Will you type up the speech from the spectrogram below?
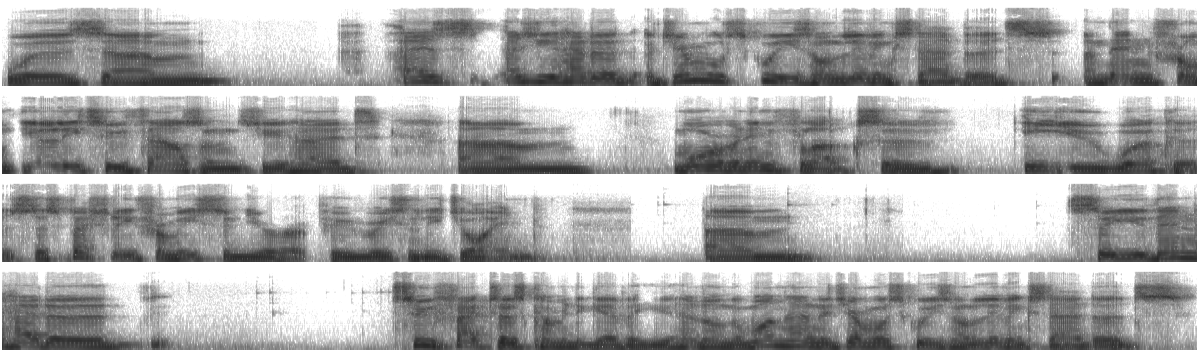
was um, as as you had a, a, general squeeze on living standards, and then from the early 2000s you had um, more of an influx of EU workers, especially from Eastern Europe, who recently joined. Um, so you then had a two factors coming together. You had on the one hand a general squeeze on living standards,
